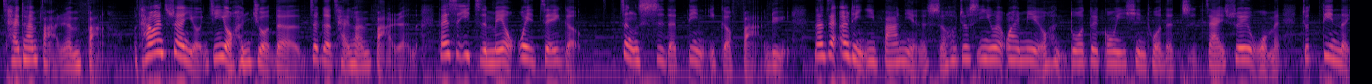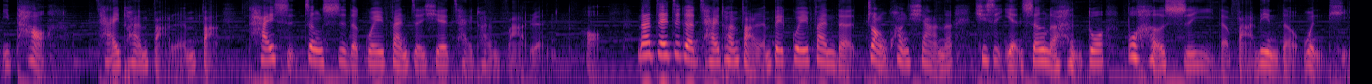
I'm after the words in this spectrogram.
财团法人法，台湾虽然有已经有很久的这个财团法人了，但是一直没有为这个正式的定一个法律。那在二零一八年的时候，就是因为外面有很多对公益信托的指摘，所以我们就定了一套财团法人法，开始正式的规范这些财团法人。好，那在这个财团法人被规范的状况下呢，其实衍生了很多不合时宜的法令的问题。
